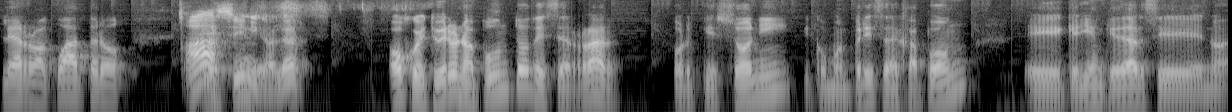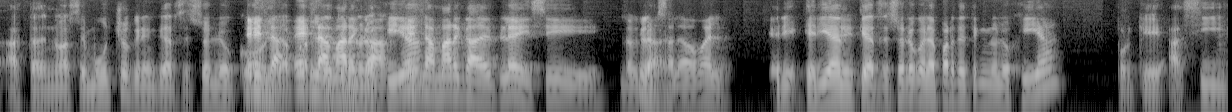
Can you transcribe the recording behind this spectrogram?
le erro a cuatro. Ah, Este, sí, ni que hablar. Ojo, estuvieron a punto de cerrar, porque Sony, como empresa de Japón, eh, querían quedarse, no- hasta no hace mucho, querían quedarse solo con Es la, la, parte es la de marca, tecnología. es la marca del Play, sí, doctor Claro. Salado Mal. Querí- Querían Sí. quedarse solo con la parte de tecnología, porque así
